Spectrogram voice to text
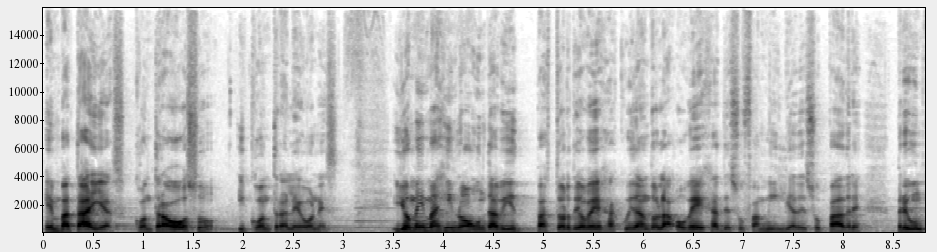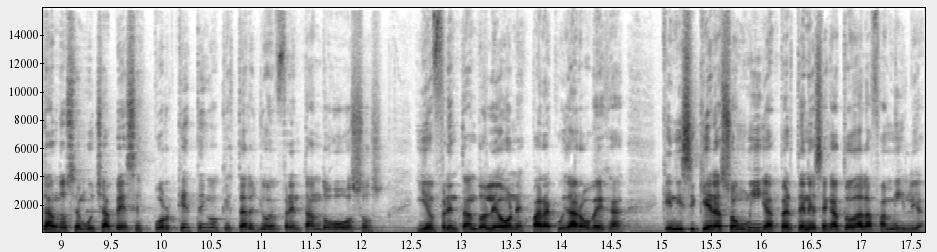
en batallas contra oso y contra leones. Y yo me imagino a un David, pastor de ovejas, cuidando las ovejas de su familia, de su padre, preguntándose muchas veces por qué tengo que estar yo enfrentando osos y enfrentando leones para cuidar ovejas que ni siquiera son mías, pertenecen a toda la familia.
